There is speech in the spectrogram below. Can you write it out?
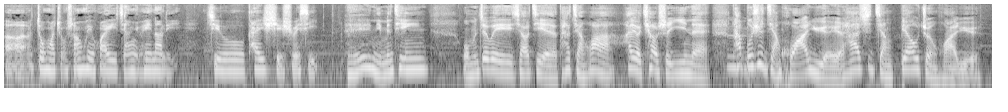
呃中华总商会华语讲演会那里就开始学习。哎，你们听我们这位小姐她讲话还有翘舌音呢，她不是讲华语她是讲标准华语。嗯，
